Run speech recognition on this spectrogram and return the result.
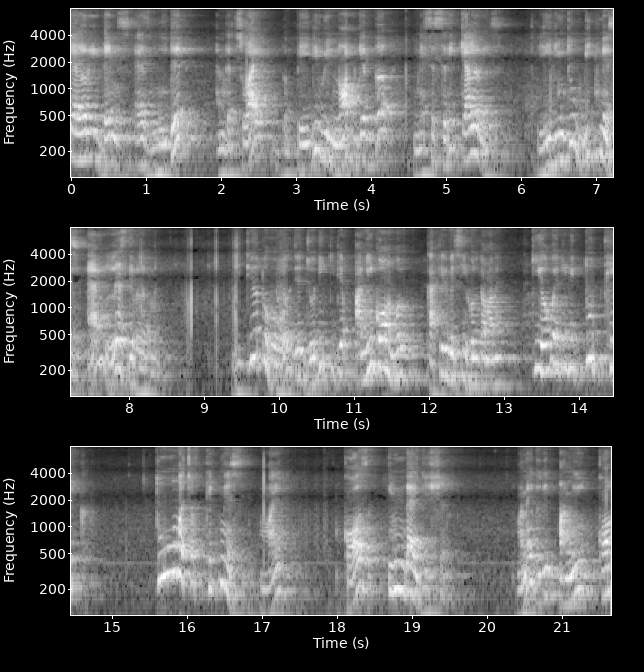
calorie dense as needed and that's why the baby will not get the necessary calories leading to weakness and less development দ্বিতীয়টো হ'ল যে যদি কেতিয়া পানী কম হ'ল গাখীৰ বেছি হ'ল তাৰমানে কি হ'ব? It will be too thick too much of thickness might cause indigestion মানে যদি পানী কম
